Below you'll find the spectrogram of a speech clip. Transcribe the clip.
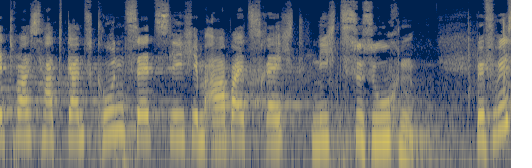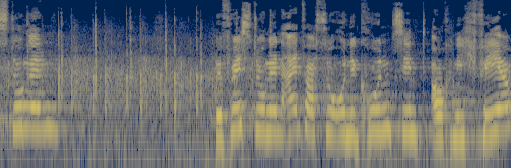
etwas hat ganz grundsätzlich im Arbeitsrecht nichts zu suchen. Befristungen, Befristungen einfach so ohne Grund sind auch nicht fair.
